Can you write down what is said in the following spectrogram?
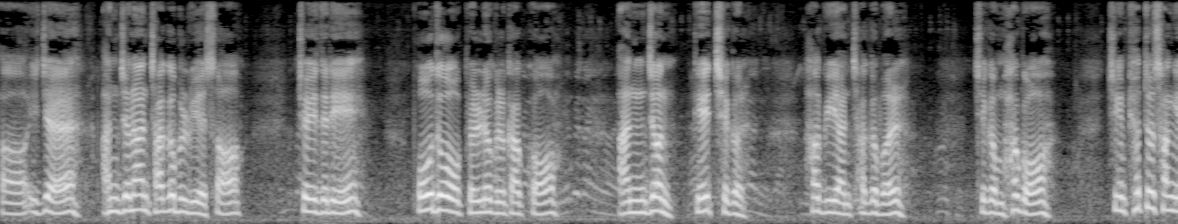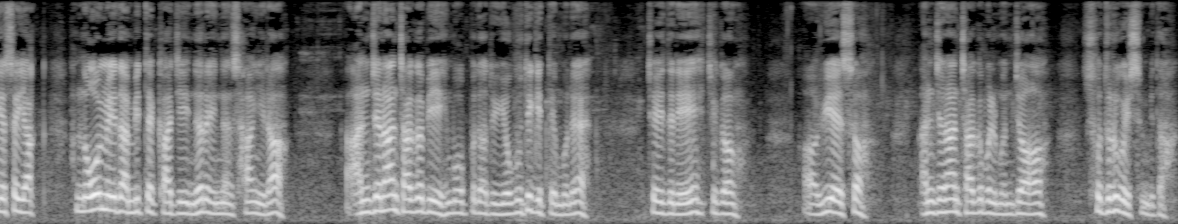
어, 이제 안전한 작업을 위해서 저희들이 보도 변력을 갖고 안전 대책을 하기 위한 작업을 지금 하고 지금 표토상에서 약 한 5m 밑에까지 내려 있는 상이라 안전한 작업이 무엇보다도 요구되기 때문에 저희들이 지금 어, 위에서 안전한 작업을 먼저 서두르고 있습니다.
